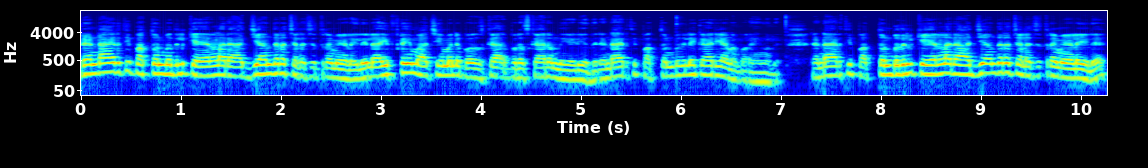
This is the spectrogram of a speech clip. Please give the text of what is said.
രണ്ടായിരത്തി പത്തൊൻപതിൽ കേരള രാജ്യാന്തര ചലച്ചിത്രമേളയിൽ ലൈഫ് ടൈം അച്ചീവ്മെന്റ് പുരസ്കാ പുരസ്കാരം നേടിയത് രണ്ടായിരത്തി പത്തൊൻപതിലെ കാര്യമാണ് പറയുന്നത്. രണ്ടായിരത്തി പത്തൊൻപതിൽ കേരള രാജ്യാന്തര ചലച്ചിത്രമേളയിൽ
